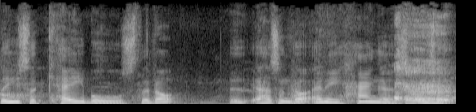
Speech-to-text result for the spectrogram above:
these are cables. They're not. It hasn't got any hangers, has it?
